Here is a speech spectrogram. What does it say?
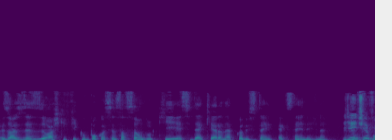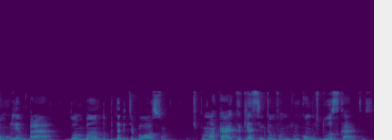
Mas às vezes eu acho que fica um pouco a sensação do que esse deck era na época do Extended, né? Gente, vamos lembrar do Ambanda da Bitter Blossom. Tipo, uma carta que, assim, estamos falando de um combo de duas cartas.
